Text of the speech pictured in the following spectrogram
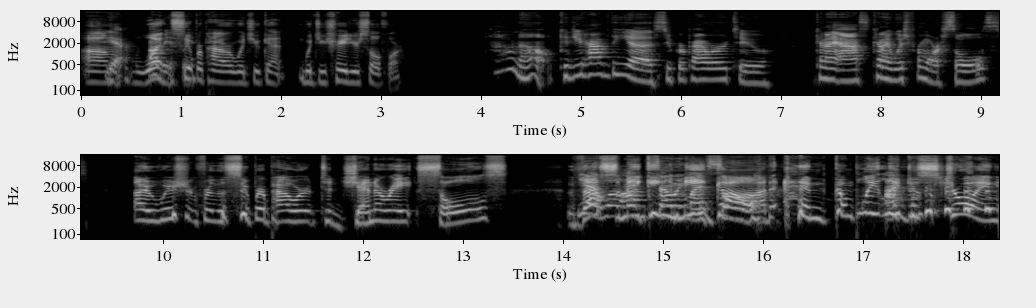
Um Yeah, what obviously. superpower would you get? Would you trade your soul for? I don't know. Could you have the uh, superpower to? Can I ask? Can I wish for more souls? I wish for the superpower to generate souls, Yeah, thus well, making me. God and completely destroying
